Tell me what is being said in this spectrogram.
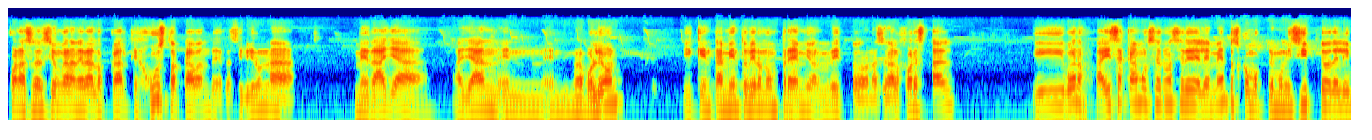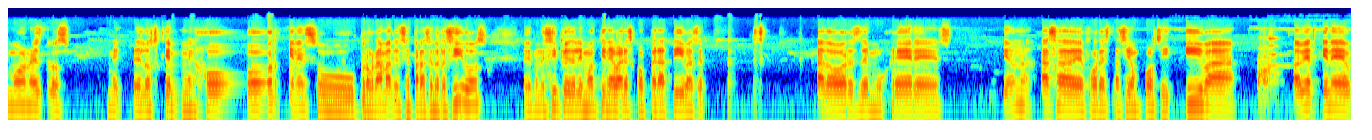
con la Asociación Ganadera Local, que justo acaban de recibir una medalla allá en Nuevo León y que también tuvieron un premio al mérito nacional forestal. Y bueno, ahí sacamos una serie de elementos, como que el municipio de Limón es de los de los que mejor tienen su programa de separación de residuos. El municipio de Limón tiene varias cooperativas de pescadores, de mujeres, tiene una tasa de deforestación positiva, todavía tiene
